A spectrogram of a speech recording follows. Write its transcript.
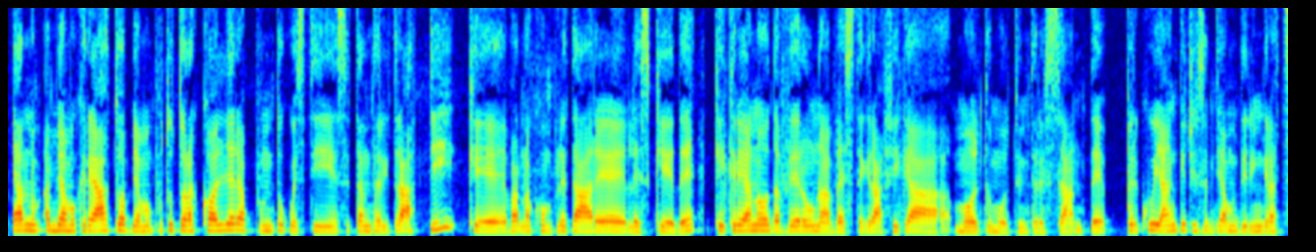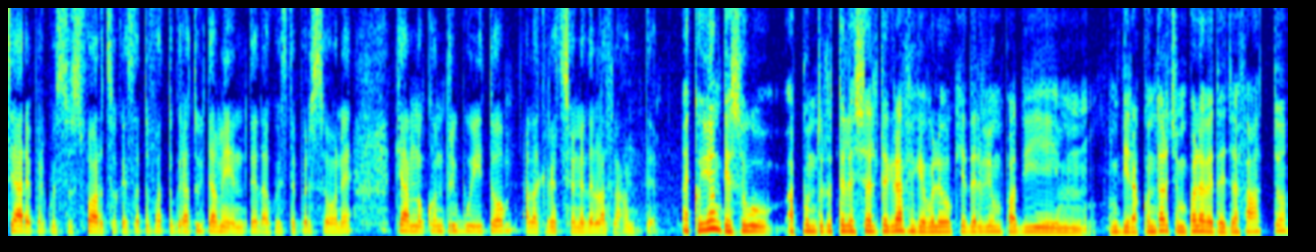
e hanno, abbiamo creato, abbiamo potuto raccogliere appunto questi 70 ritratti che vanno a completare le schede che creano davvero una veste grafica molto molto interessante per cui anche ci sentiamo di ringraziare per questo sforzo che è stato fatto gratuitamente da queste persone che hanno contribuito alla creazione dell'Atlante. Ecco, io anche su appunto tutte le scelte grafiche volevo chiedervi un po' di, di, raccontarci un po', l'avete già fatto.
